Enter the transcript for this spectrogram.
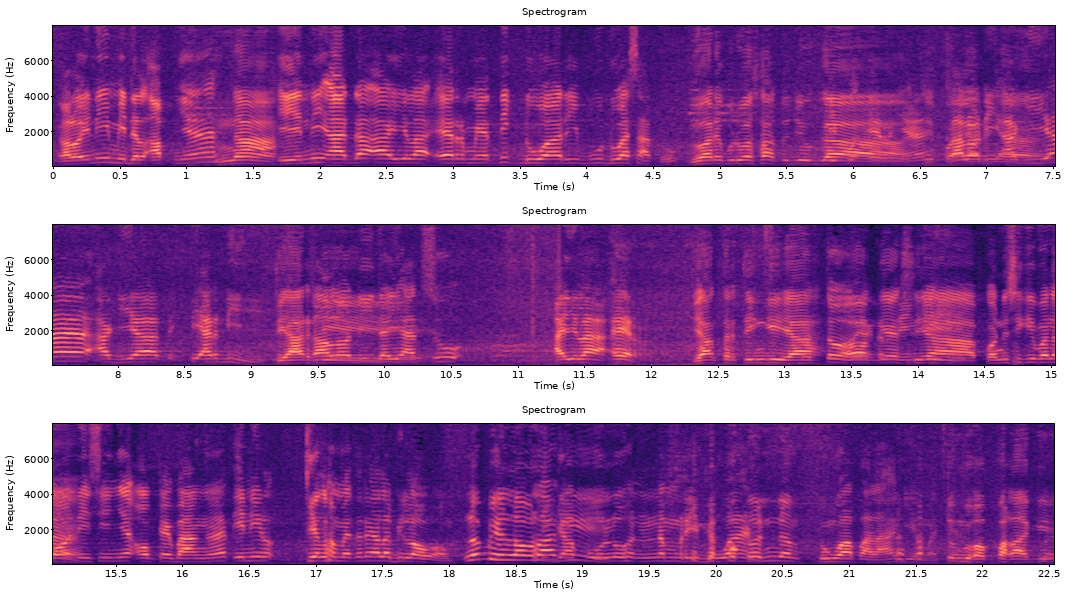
Kalau ini middle up-nya, Nah, ini ada Ayla Air Matic 2021. 2021 juga. tipe R-nya. Kalau di. Agia, Agia TRD. TRD. Kalau di Daihatsu, Ayla R. Yang tertinggi ya. Betul, yang Oke, tertinggi. siap. Kondisi gimana? Kondisinya oke banget. Ini kilometernya lebih low, Om. Lebih low lagi. 36 ribuan. 36. Tunggu apa lagi, Om? Tunggu apa lagi?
